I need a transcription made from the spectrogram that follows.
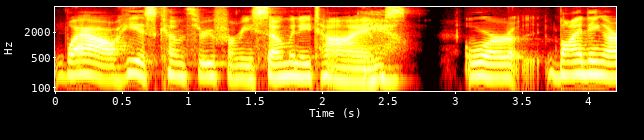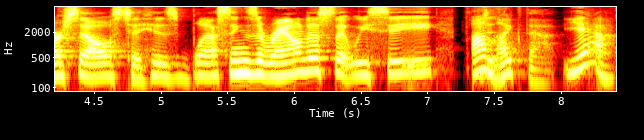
wow, he has come through for me so many times. Or binding ourselves to his blessings around us that we see. I like that. Yeah,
